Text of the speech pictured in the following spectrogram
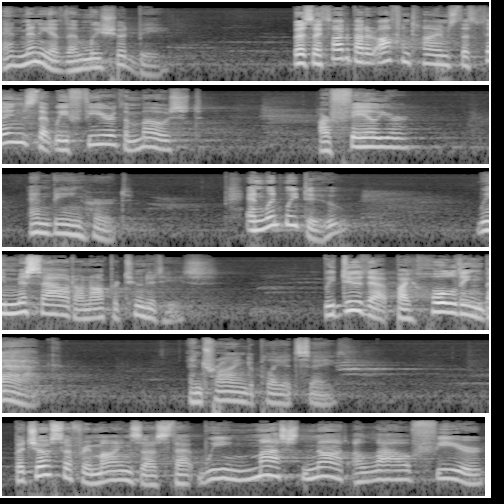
And many of them we should be. But as I thought about it, oftentimes the things that we fear the most are failure and being hurt. And when we do, we miss out on opportunities. We do that by holding back and trying to play it safe. But Joseph reminds us that we must not allow fear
